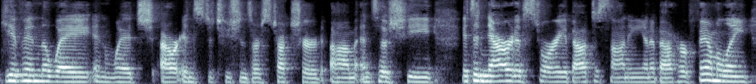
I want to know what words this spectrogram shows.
given the way in which our institutions are structured. Um, and so she, it's a narrative story about Dasani and about her family,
